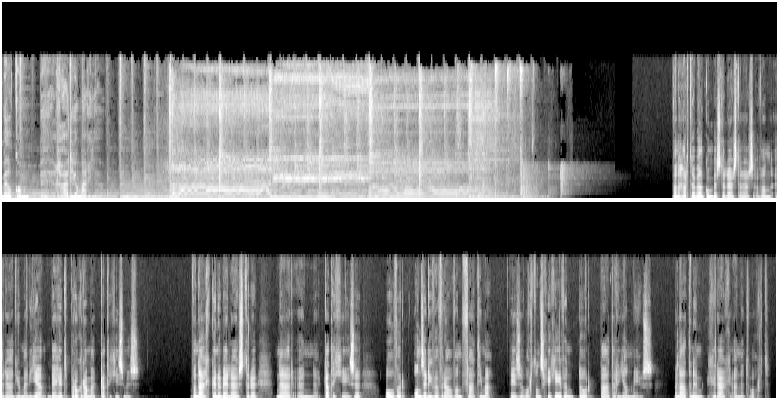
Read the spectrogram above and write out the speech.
Welkom bij Radio Maria. Van harte welkom, beste luisteraars van Radio Maria, bij het programma Catechismus. Vandaag kunnen wij luisteren naar een catechese over Onze Lieve Vrouw van Fatima. Deze wordt ons gegeven door Pater Jan Meus. We laten hem graag aan het woord.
